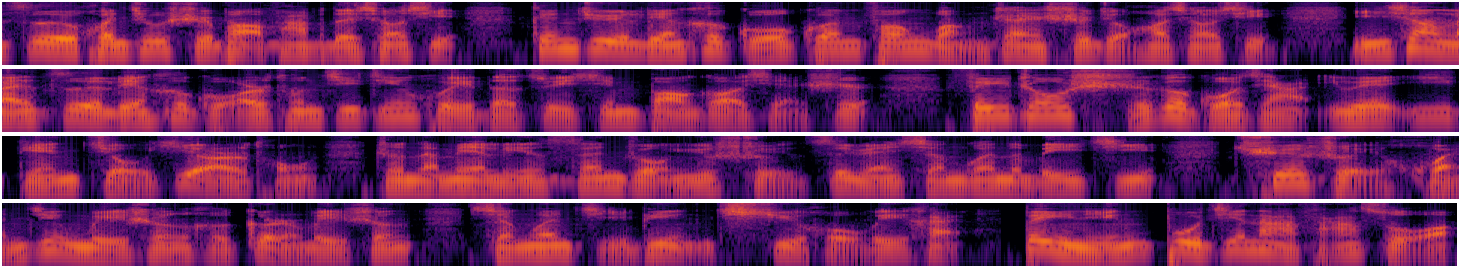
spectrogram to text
自《环球时报》发布的消息，根据联合国官方网站十九号消息，一项来自联合国儿童基金会的最新报告显示，非洲十个国家约一点九亿儿童正在面临三种与水资源相关的危机：缺水、环境卫生和个人卫生相关疾病、气候危害。贝宁、布基纳法索、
